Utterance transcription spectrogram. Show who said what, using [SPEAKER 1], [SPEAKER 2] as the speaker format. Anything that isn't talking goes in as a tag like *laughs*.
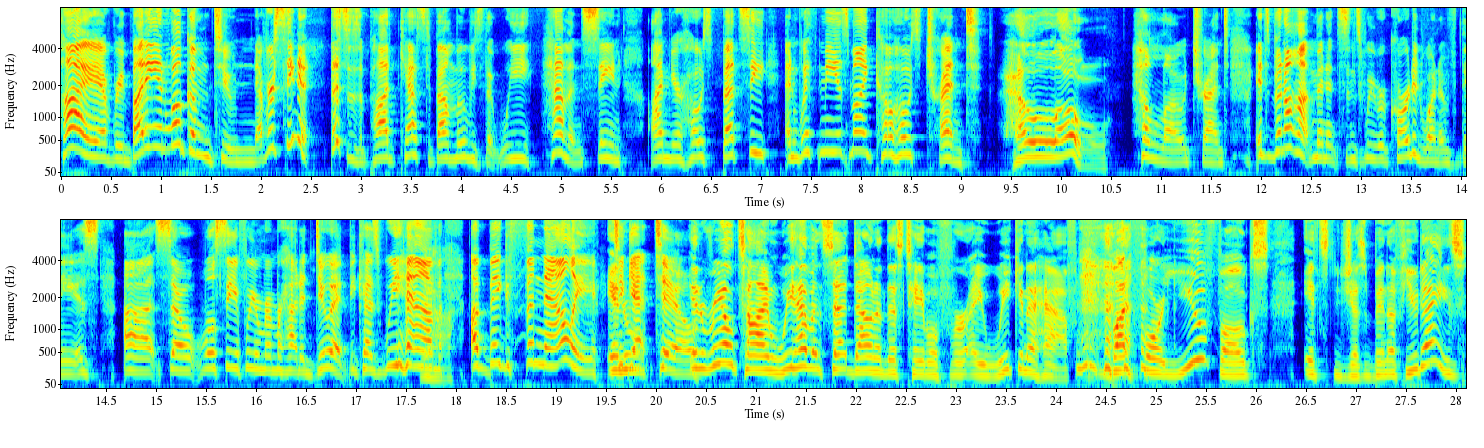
[SPEAKER 1] Hi, everybody, and welcome to Never Seen It. This is a podcast about movies that we haven't seen. I'm your host, Betsy, and with me is my co host, Trent.
[SPEAKER 2] Hello.
[SPEAKER 1] Hello, Trent. It's been a hot minute since we recorded one of these, uh, so we'll see if we remember how to do it because we have
[SPEAKER 2] Yeah.
[SPEAKER 1] a big finale to get to.
[SPEAKER 2] In real time, we haven't sat down at this table for a week and a half, but for you folks, it's just been a few days.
